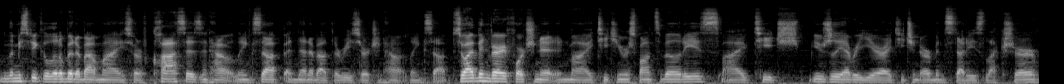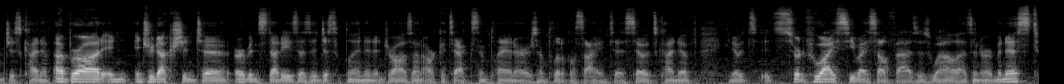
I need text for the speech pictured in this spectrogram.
let me speak a little bit about my sort of classes and how it links up, and then about the research and how it links up. So I've been very fortunate in my teaching responsibilities. I teach usually every year. I teach an urban studies lecture, just kind of a broad in- introduction to urban studies as a discipline, and it draws on architects and planners and political scientists. So it's kind of you know it's it's sort of who I see myself as as well as an urbanist.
